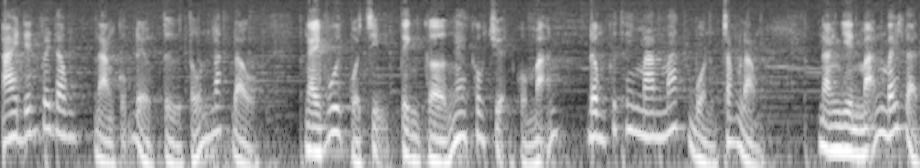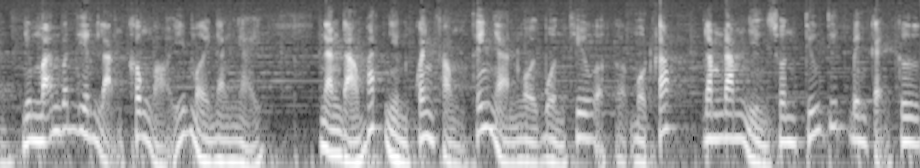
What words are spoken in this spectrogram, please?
Ai đến với Đông, nàng cũng đều từ tốn lắc đầu. Ngày vui của chị tình cờ nghe câu chuyện của Mãn, Đông cứ thấy man mác buồn trong lòng. Nàng nhìn Mãn mấy lần Nhưng Mãn vẫn yên lặng không ngỏ ý mời nàng nhảy. Nàng đảo mắt nhìn quanh phòng Thấy nhàn ngồi buồn thiêu ở một góc Đăm đăm nhìn Xuân tiếu tít bên cạnh cư.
